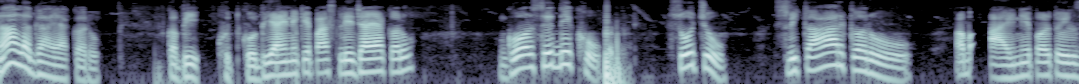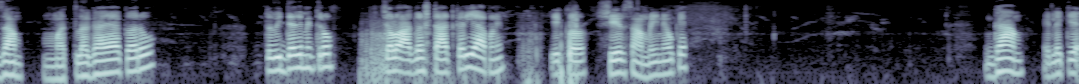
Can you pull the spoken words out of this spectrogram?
ના લગાયા કરો. કભી ખુદ કો ભી આઈને કે પાસ લે જાયા કરો. ગૌર સે દેખો, સોચો, સ્વીકાર કરો. અબ આઈને પર તો ઇલ્ઝામ મત લગાયા કરો. તો વિદ્યાર્થી મિત્રો, ચલો આગળ સ્ટાર્ટ કરીએ આપણે. એક શેર સાંભળીને ઓકે ગામ, એટલે કે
